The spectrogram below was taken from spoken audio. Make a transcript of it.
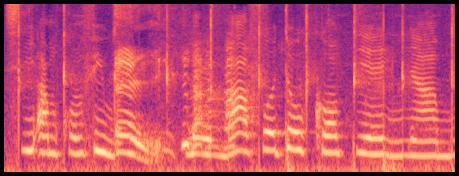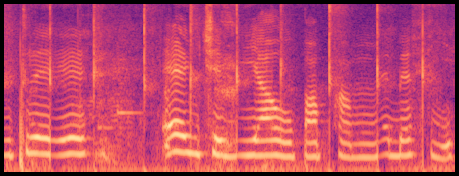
See, I'm confused. Hey. Neba fotocopy na butre. Enche bia o papa mebe fie.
